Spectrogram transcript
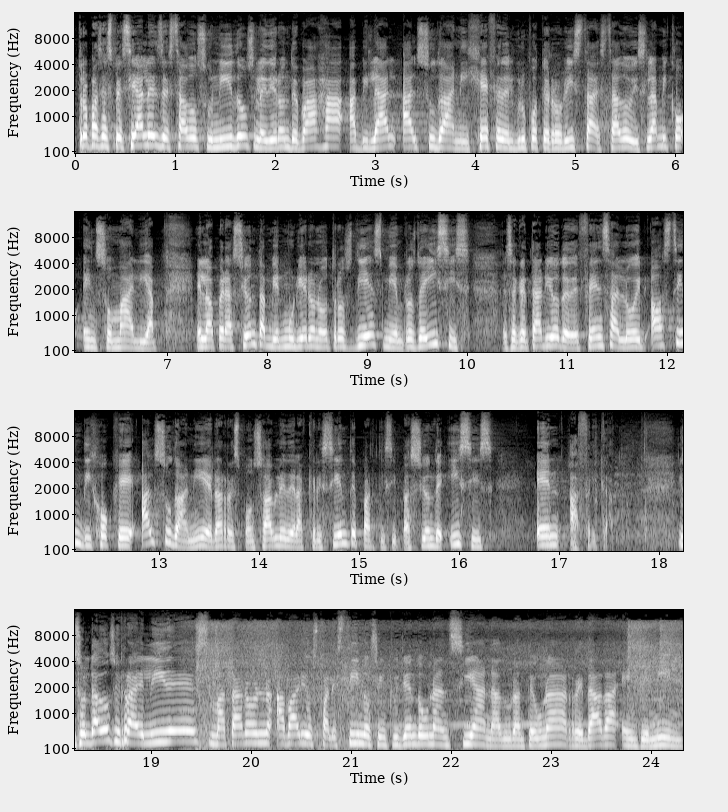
Tropas especiales de Estados Unidos le dieron de baja a Bilal al-Sudani, jefe del grupo terrorista Estado Islámico en Somalia. En la operación también murieron otros 10 miembros de ISIS. El secretario de Defensa Lloyd Austin dijo que al-Sudani era responsable de la creciente participación de ISIS en África. Y soldados israelíes mataron a varios palestinos, incluyendo una anciana, durante una redada en Jenin.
